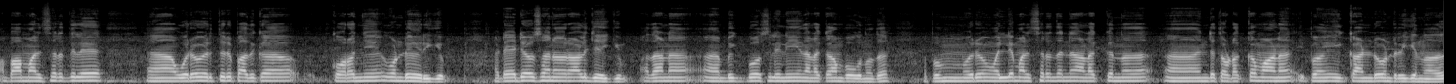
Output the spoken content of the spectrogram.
അപ്പോൾ ആ മത്സരത്തിൽ ഓരോരുത്തർ പതുക്കെ കുറഞ്ഞ് കൊണ്ടുവരിക്കും. എന്നിട്ട് ഏറ്റവും അവസാനം ഒരാൾ ജയിക്കും. അതാണ് ബിഗ് ബോസിൽ ഇനി നടക്കാൻ പോകുന്നത്. അപ്പം ഒരു വലിയ മത്സരം തന്നെ നടക്കുന്നത് എന്റെ തുടക്കമാണ് ഇപ്പോൾ ഈ കണ്ടുകൊണ്ടിരിക്കുന്നത്.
